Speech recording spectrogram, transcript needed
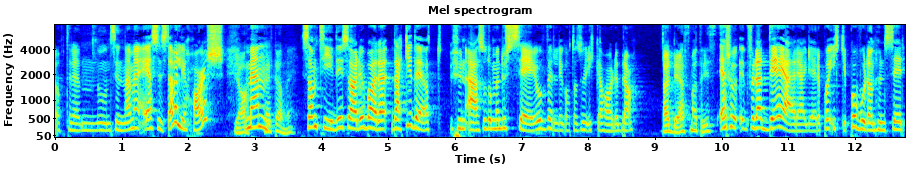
opptreden noensinne. Men jeg syns det er veldig harsh. Ja, men samtidig så er det jo bare Det er ikke det at hun er så dum, men du ser jo veldig godt at hun ikke har det bra. Det er det som er trist. Tror, for det er det jeg reagerer på, ikke på hvordan hun ser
